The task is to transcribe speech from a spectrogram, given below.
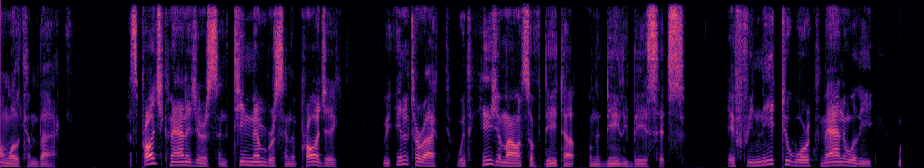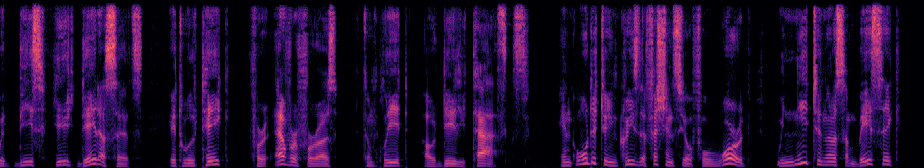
and welcome back. As project managers and team members in a project, we interact with huge amounts of data on a daily basis. If we need to work manually with these huge data sets, it will take forever for us to complete our daily tasks. In order to increase the efficiency of our work, we need to know some basic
